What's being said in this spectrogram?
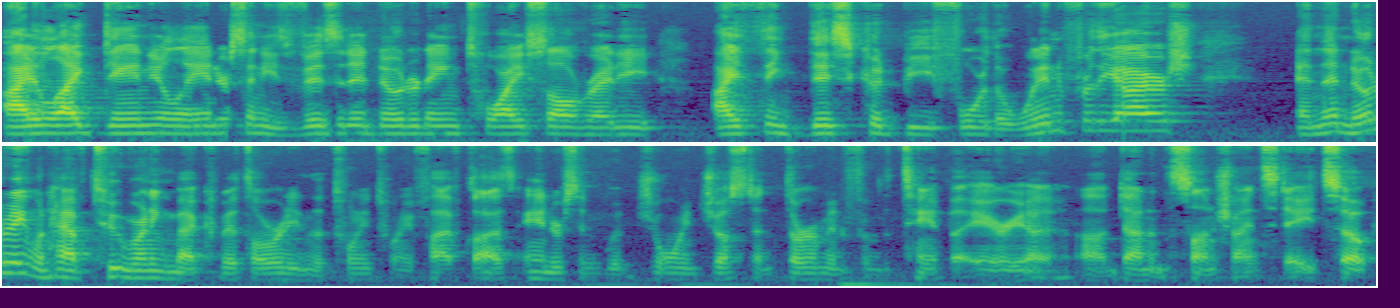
I like Daniel Anderson. He's visited Notre Dame twice already. I think this could be for the win for the Irish. And then Notre Dame would have two running back commits already in the 2025 class. Anderson would join Justin Thurman from the Tampa area uh, down in the Sunshine State. So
